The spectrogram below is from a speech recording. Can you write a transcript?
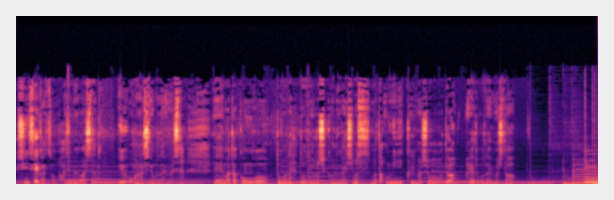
新生活を始めましたというお話でございました、えー、また今後ともねどうぞよろしくお願いします。またお見に来りましょうではありがとうございました。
